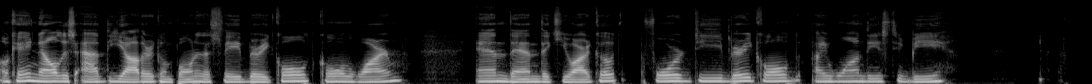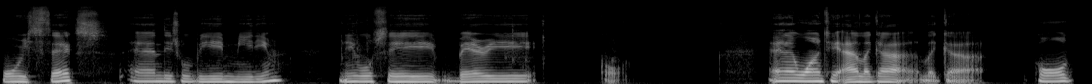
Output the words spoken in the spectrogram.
Okay now let's add the other component let's say very cold cold warm and then the QR code. For the very cold I want these to be 46 and this will be medium. And it will say very cold. And I want to add like a like a gold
